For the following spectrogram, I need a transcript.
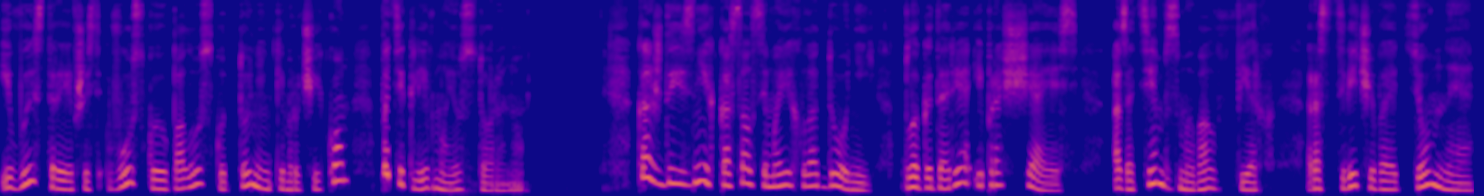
и, выстроившись в узкую полоску тоненьким ручейком, потекли в мою сторону. Каждый из них касался моих ладоней, благодаря и прощаясь, а затем взмывал вверх, расцвечивая темное,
